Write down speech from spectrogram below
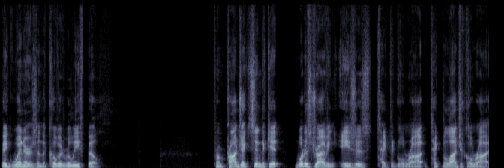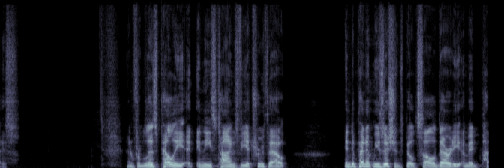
big winners in the COVID relief bill. From Project Syndicate, what is driving Asia's technical technological rise? And from Liz Pelly at In These Times via Truthout, independent musicians build solidarity amid p-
